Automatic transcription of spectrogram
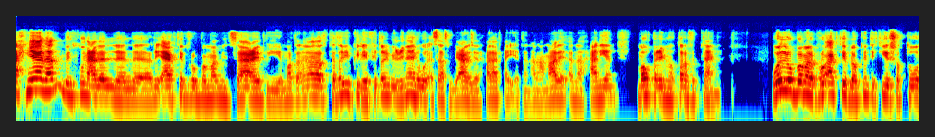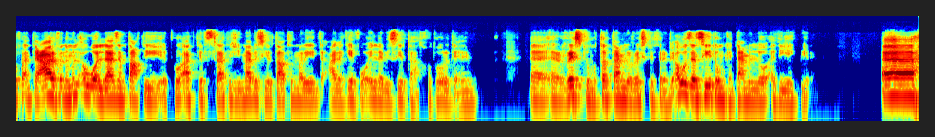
أحيانا بنكون على ال reactive ربما بنساعد بمرضى أنا كطبيب كلية في طبيب العناية هو الأساس بيعالج الحالات حقيقة. أنا أنا حاليا موقعي من الطرف الثاني. وربما ال proactive لو كنت كثير شطور فأنت عارف إنه من الأول لازم تعطي proactive strategy ما بصير تعطي المريض على كيفه الا بيصير تحت خطورة يعني ال risk ومضطر تعمل له rescue therapy. أو إذا نسيته ممكن تعمل له أذية كبيرة. آه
